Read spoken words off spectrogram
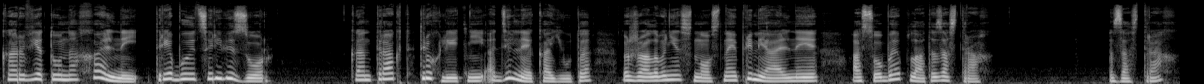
корвету «Нахальный» требуется ревизор. Контракт трехлетний, отдельная каюта, жалование сносное, премиальные, особая плата за страх. За страх?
